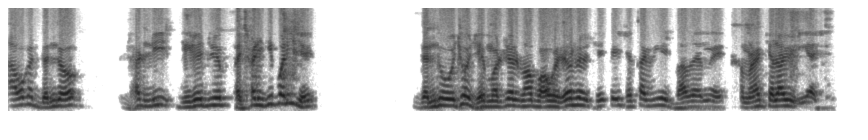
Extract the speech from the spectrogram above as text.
આ વખત ધંધો ઠંડી ધીરે ધીરે પછાડીથી પડી છે. ધંધો ઓછો છે મટીરિયલમાં ભાવ વધારે છે, તે છતાં જ ભાવે અમે હમણાં ચલાવી રહ્યા છીએ.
